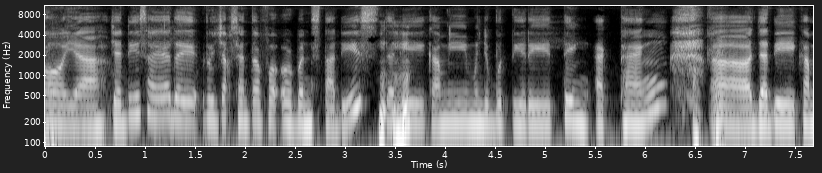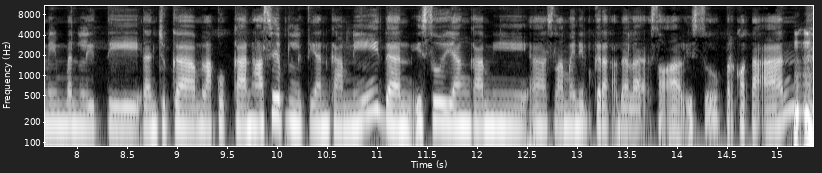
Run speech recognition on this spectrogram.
Oh ya, jadi saya dari Rujak Center for Urban Studies. Mhm. Jadi kami menyebut diri Think Act Tank. Oke. Eh, jadi kami meneliti dan juga melakukan hasil penelitian kami dan isu yang kami eh, selama ini bergerak adalah soal isu perkotaan Mm-mm.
